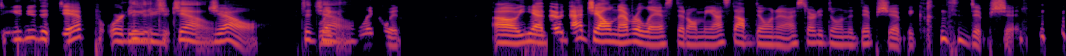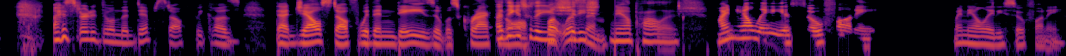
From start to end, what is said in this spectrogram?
Do you do the dip or do It's you do gel. Gel. It's a like gel. liquid. Oh yeah, tho- that gel never lasted on me. I stopped doing it. I started doing the dip shit because the dip shit. I started doing the dip stuff because that gel stuff within days it was cracking. I think it's because they But use shitty sh- listen, nail polish. my nail lady is so funny. My nail lady's so funny.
